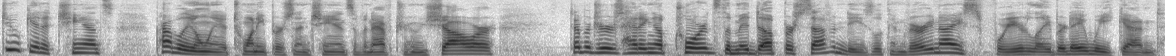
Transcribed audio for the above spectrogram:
do get a chance, probably only a 20% chance of an afternoon shower. Temperatures heading up towards the mid to upper 70s, looking very nice for your Labor Day weekend.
